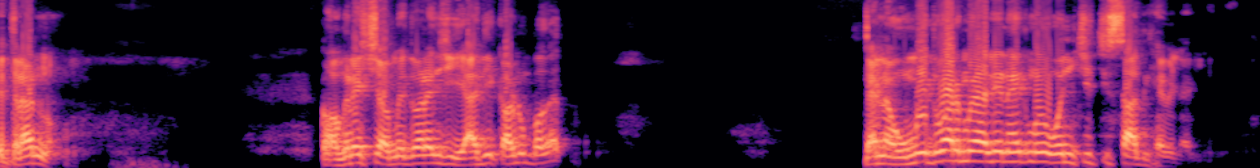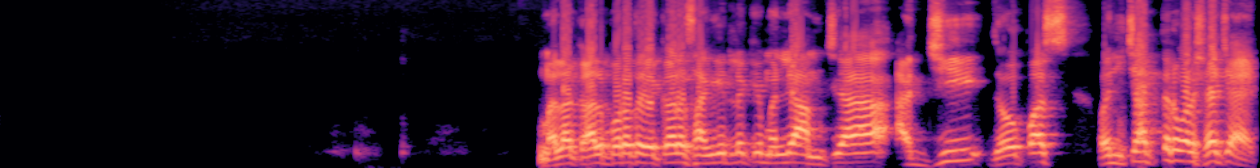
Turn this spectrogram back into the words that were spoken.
मित्रांनो काँग्रेसच्या उमेदवारांची यादी काढून बघत त्यांना उमेदवार मिळाले नाहीत म्हणून वंचितची साथ घ्यावी लागली. मला काल परत एकाला सांगितलं की म्हणले आमच्या आजी जवळपास पंच्याहत्तर वर्षाच्या आहेत.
